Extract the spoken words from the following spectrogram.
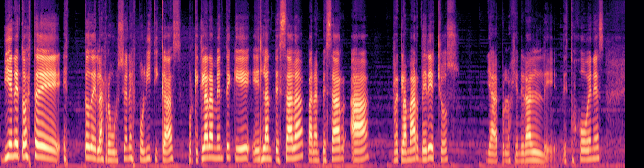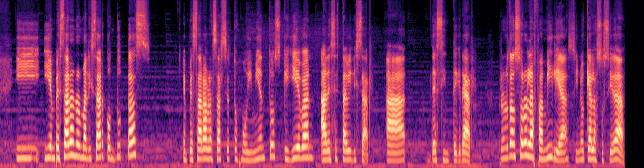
viene todo este esto de las revoluciones políticas, porque claramente que es la antesala para empezar a reclamar derechos, ya por lo general de, estos jóvenes, y, empezar a normalizar conductas empezar a abrazar ciertos movimientos que llevan a desestabilizar, a desintegrar, pero no tan solo la familia, sino que a la sociedad.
